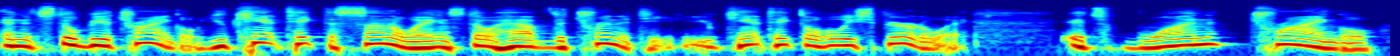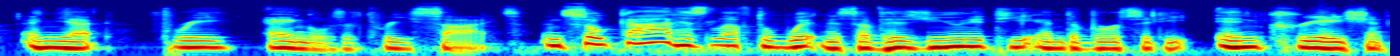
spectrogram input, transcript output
and it still be a triangle. You can't take the sun away and still have the Trinity. You can't take the Holy Spirit away. It's one triangle and yet three angles or three sides. And so God has left a witness of his unity and diversity in creation.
